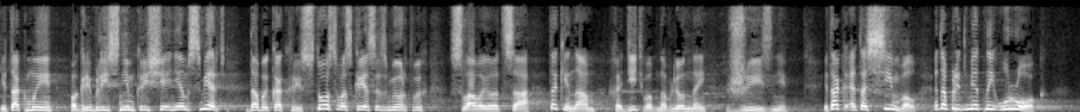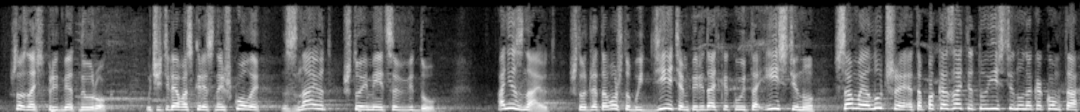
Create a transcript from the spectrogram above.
Итак, мы погреблись с Ним крещением в смерть, дабы как Христос воскрес из мертвых славою Отца, так и нам ходить в обновленной жизни. Итак, это символ, это предметный урок. Что значит предметный урок? Учителя воскресной школы знают, что имеется в виду – они знают, что для того, чтобы детям передать какую-то истину, самое лучшее – это показать эту истину на каком-то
